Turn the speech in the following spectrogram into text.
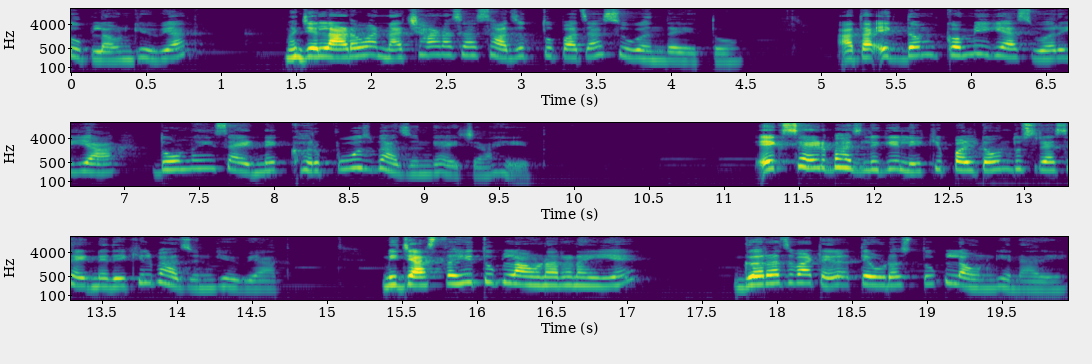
तूप लावून घेऊयात. म्हणजे लाडवांना छान असा साजूक तुपाचा सुगंध येतो. आता एकदम कमी गॅसवर या दोनही साईडने खरपूस भाजून घ्यायच्या आहेत. एक साईड भाजली गेली की पलटवून दुसऱ्या साईडने देखील भाजून घेऊयात. मी जास्तही तूप लावणार नाही आहे गरज वाटेल तेवढंच तूप लावून घेणार. आहे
